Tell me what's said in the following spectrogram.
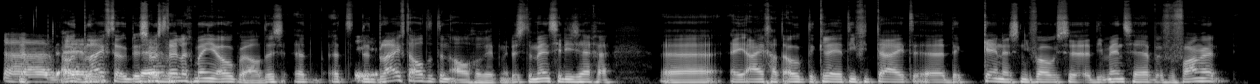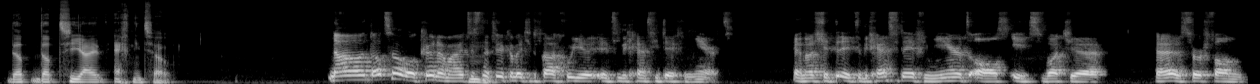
Ja. Oh, het blijft ook, dus zo stellig ben je ook wel. Dus het, het, het blijft altijd een algoritme. Dus de mensen die zeggen, uh, AI gaat ook de creativiteit, uh, de kennisniveaus uh, die mensen hebben vervangen. Dat, dat zie jij echt niet zo. Nou, dat zou wel kunnen, maar het is hmm. natuurlijk een beetje de vraag hoe je intelligentie definieert. En als je intelligentie definieert als iets wat je hè, een soort van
